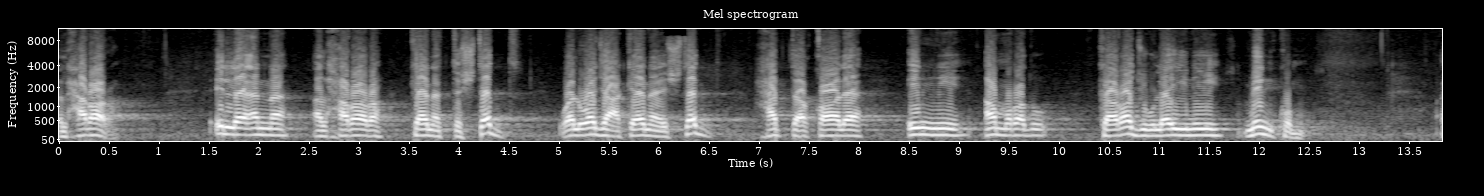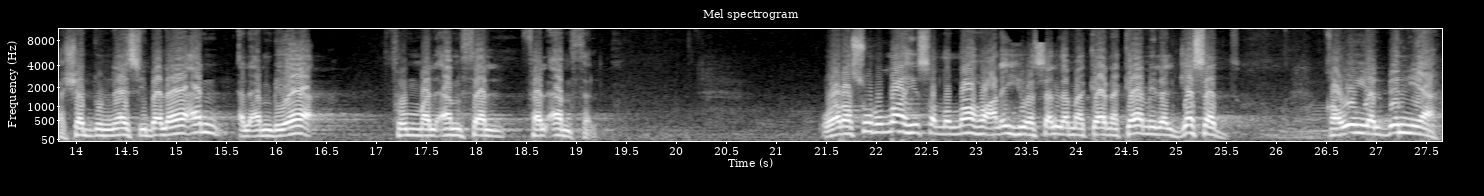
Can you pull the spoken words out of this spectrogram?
الحرارة. إلا أن الحرارة كانت تشتد والوجع كان يشتد حتى قال إني أمرض كرجلين منكم. أشد الناس بلاء الأنبياء ثم الأمثل فالأمثل. ورسول الله صلى الله عليه وسلم كان كامل الجسد قوي البنية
